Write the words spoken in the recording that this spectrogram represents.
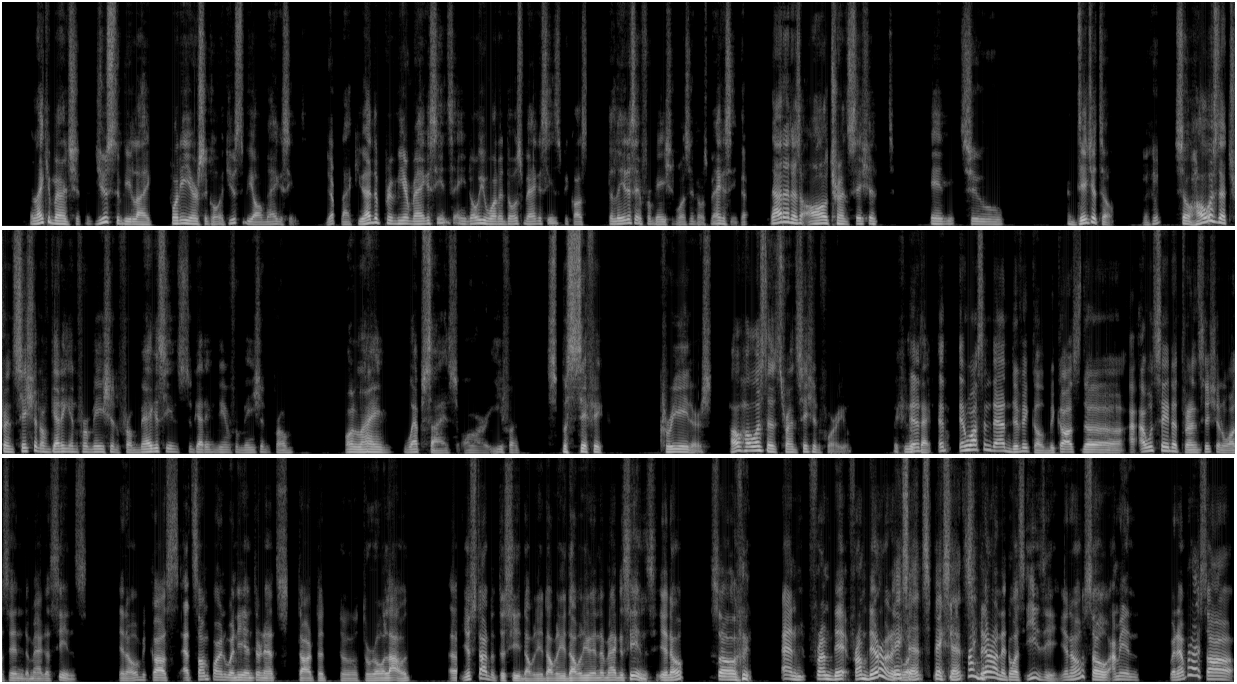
And like you mentioned, it used to be like 20 years ago, it used to be all magazines. Yep. Like you had the premier magazines and you know you wanted those magazines because the latest information was in those magazines. Yep. Now that has all transitioned into digital. Mhm. So how was that transition of getting information from magazines to getting the information from online websites or even specific creators? How how was the transition for you? If you look It, back. it, it wasn't that difficult because the, I, I would say the transition was in the magazines, you know, because at some point when the internet started to, to roll out, uh, you started to see www in the magazines, you know? So, and from there, from there on, it Makes was, sense. Makes sense. from there on, it was easy, you know? So, I mean, whenever I saw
